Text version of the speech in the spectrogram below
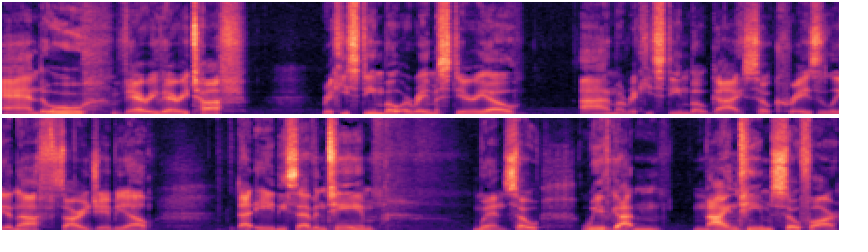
And, ooh, very, very tough. Ricky Steamboat or Rey Mysterio. I'm a Ricky Steamboat guy. So, crazily enough, sorry, JBL, that 87 team wins. So, we've gotten nine teams so far.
